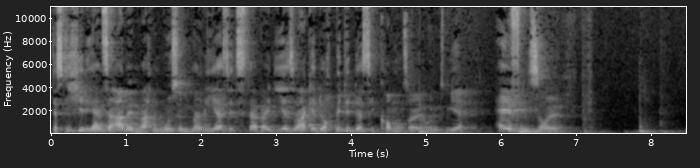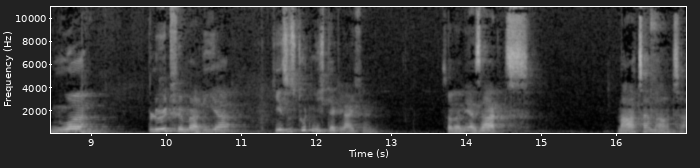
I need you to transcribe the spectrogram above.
dass ich hier die ganze Arbeit machen muss und Maria sitzt da bei dir, sag ihr doch bitte, dass sie kommen soll und mir helfen soll. Nur blöd für Maria, Jesus tut nicht dergleichen, sondern er sagt, Martha, Martha,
